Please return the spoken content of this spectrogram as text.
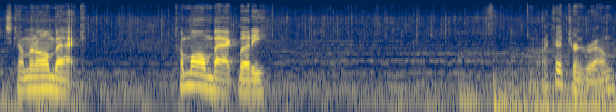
He's coming on back. Come on back, buddy. That guy turned around.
